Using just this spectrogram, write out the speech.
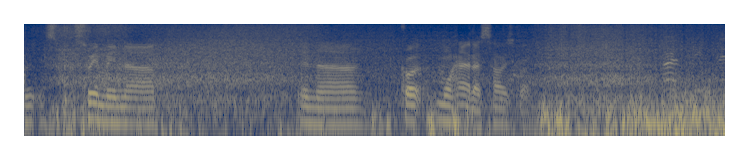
S- Swim in uh, in uh, Mujeres, how it's called.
